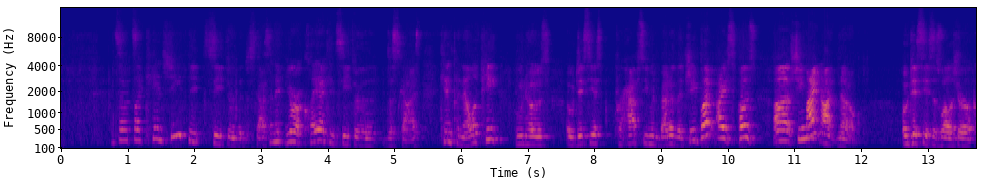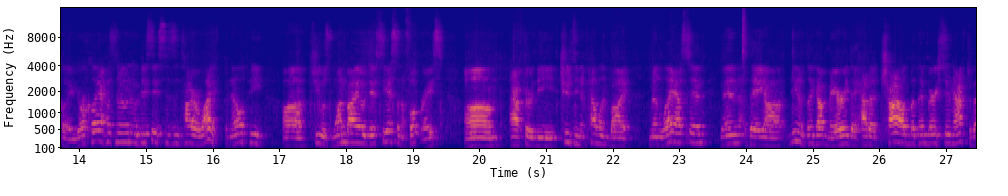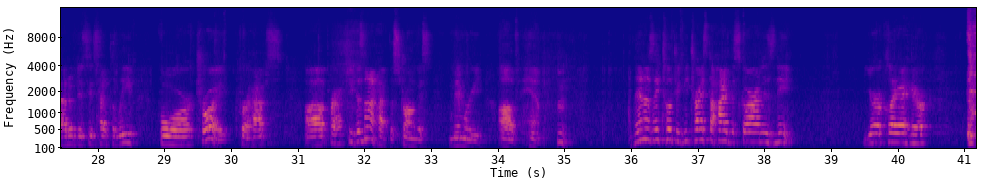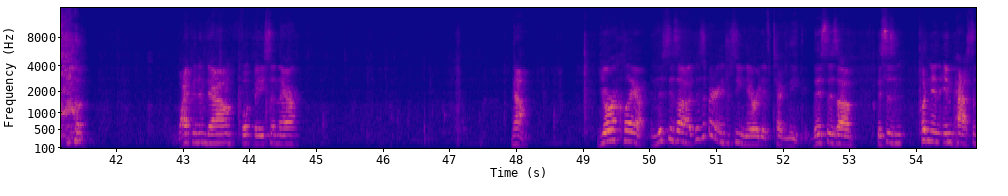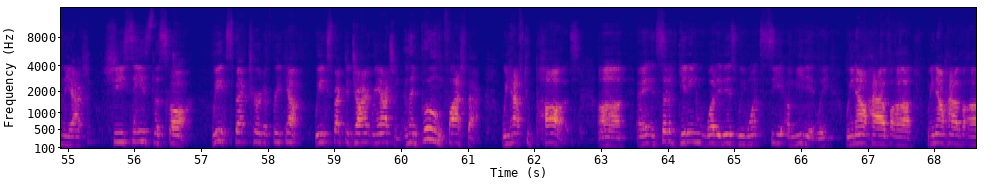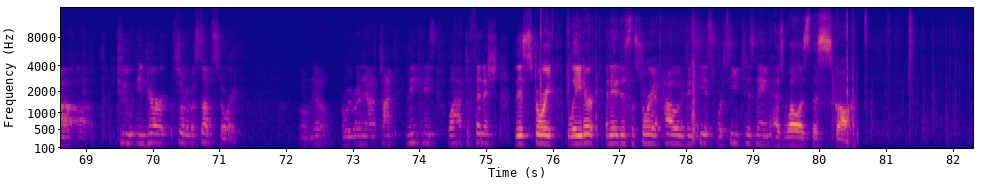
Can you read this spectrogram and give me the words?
And so it's like, can she th- see through the disguise? And if Eurycleia can see through the disguise, can Penelope, who knows Odysseus perhaps even better than she, but I suppose uh, she might not know Odysseus as well as Eurycleia. Eurycleia has known Odysseus his entire life. Penelope, uh, she was won by Odysseus in a foot race um, after the choosing of Helen by Menelaus, and then they, uh, you know, they got married. They had a child, but then very soon after that, Odysseus had to leave for Troy. Perhaps, uh, perhaps she does not have the strongest memory of him. Hmm. Then, as I told you, he tries to hide the scar on his knee. Eurycleia here, wiping him down, foot base in there. Now, Eurycleia, and this is a this is a very interesting narrative technique. This is a this is putting an impasse in the action. She sees the scar. We expect her to freak out. We expect a giant reaction, and then boom, flashback. We have to pause uh, instead of getting what it is we want to see immediately, we now have uh, we now have uh, uh, to endure sort of a sub story. Oh no, are we running out of time? In any case, we'll have to finish this story later, and it is the story of how Odysseus received his name as well as this scar.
